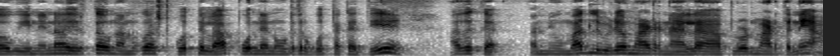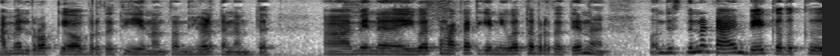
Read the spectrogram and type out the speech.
ಅವು ಏನೇನೋ ಇರ್ತಾವೆ, ನನಗೂ ಅಷ್ಟು ಗೊತ್ತಿಲ್ಲ. ಫೋನೇ ನೋಡಿದ್ರೆ ಗೊತ್ತಾಕತಿ. ಅದಕ್ಕೆ, ನೀವು ಮೊದಲು ವಿಡಿಯೋ ಮಾಡ್ರಿ, ನಾ ಎಲ್ಲ ಅಪ್ಲೋಡ್ ಮಾಡ್ತೇನೆ. ಆಮೇಲೆ ರೊಕ್ಕ ಯಾವಾಗ ಬರ್ತೈತಿ, ಏನಂತಂದು ಹೇಳ್ತೇನಂತೆ. ಆಮೇಲೆ ಇವತ್ತು ಹಾಕತ್ತಿಗೆ ಇವತ್ತು ಬರ್ತತೇನು? ಒಂದಿಷ್ಟು ದಿನ ಟೈಮ್ ಬೇಕು ಅದಕ್ಕೆ.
